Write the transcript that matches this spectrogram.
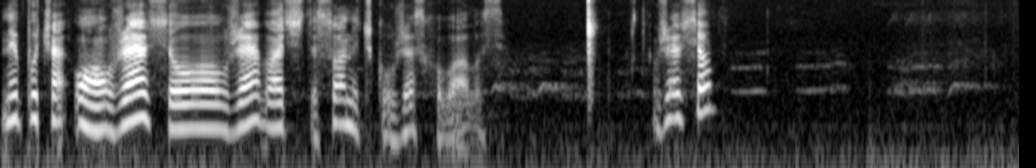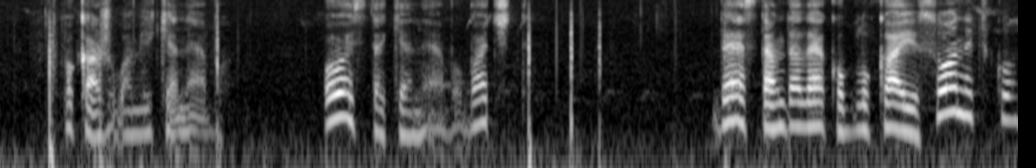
Не поча... О, вже все, вже, бачите, сонечко вже сховалося. Вже все. Покажу вам, яке небо. Ось таке небо, бачите? Десь там далеко блукає сонечко,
